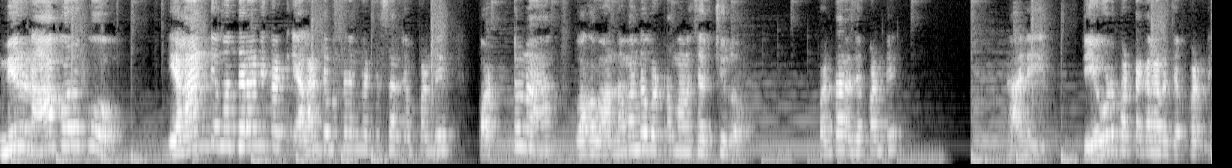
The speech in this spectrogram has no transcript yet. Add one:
మీరు నా కొరకు ఎలాంటి మందిరాన్ని కట్టి ఎలాంటి మందిరం కట్టిస్తారు చెప్పండి? పట్టున ఒక వంద మంది పట్టరు మన చర్చిలో. పడతారా చెప్పండి? కానీ దేవుడు పట్టగలడు చెప్పండి?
